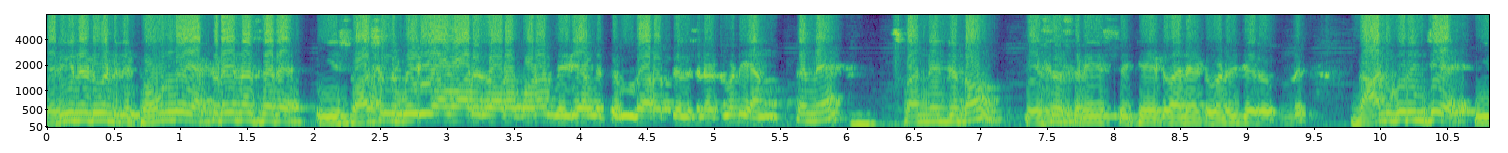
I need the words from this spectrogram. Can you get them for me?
జరిగినటువంటిది టౌన్లో ఎక్కడైనా సరే ఈ సోషల్ మీడియా వారి ద్వారా కూడా మీడియా మిత్రుల ద్వారా తెలిసినటువంటి ఎంతనే స్పందించడం కేసెస్ రిజిస్టర్ చేయడం అనేటువంటిది జరుగుతుంది. దాని గురించే ఈ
